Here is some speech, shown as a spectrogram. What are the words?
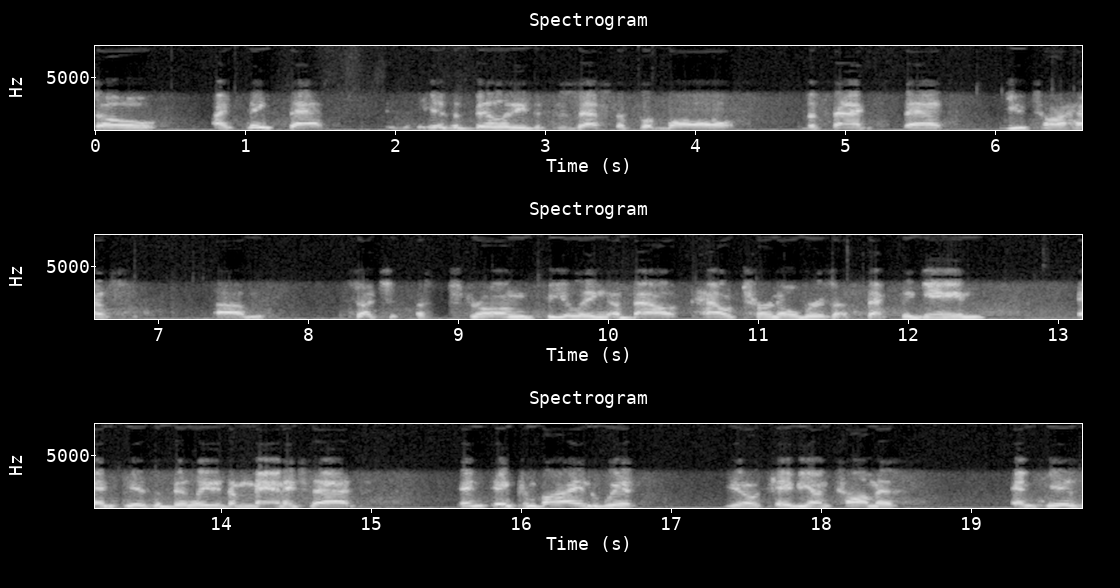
so I think that his ability to possess the football, the fact that Utah has um, such a strong feeling about how turnovers affect the game and his ability to manage that, and, and combined with, you know, Tavion Thomas and his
